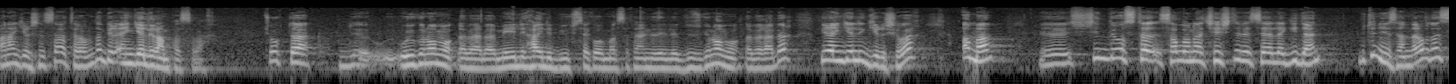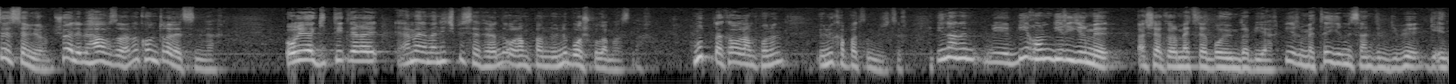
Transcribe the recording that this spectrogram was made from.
ana girişin sağ tarafında bir engelli rampası var. Çok da uygun olmamakla beraber, meyli hayli bir yüksek olması falan nedeniyle düzgün olmamakla beraber bir engelli girişi var. Ama e, şimdi o salona çeşitli vesilelerle giden bütün insanlara oradan sesleniyorum. Şöyle bir hafızalarını kontrol etsinler. Oraya gittikleri hemen hemen hiçbir seferinde o rampanın önünü boş bulamazlar. Mutlaka o rampanın önü kapatılmıştır. İnanın e, 1.10-1.20 aşağı yukarı metre boyunda bir yer. 1 metre 20 santim gibi gen-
